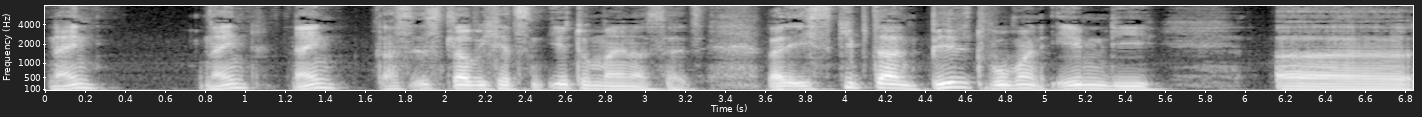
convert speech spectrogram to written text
Nein, nein, nein, das ist, glaube ich, jetzt ein Irrtum meinerseits. Weil es gibt da ein Bild, wo man eben die äh,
